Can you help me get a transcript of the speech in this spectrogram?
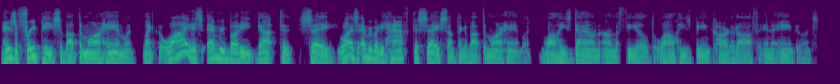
here's a free piece about Damar Hamlin. Like, why is everybody got to say, why does everybody have to say something about Damar Hamlin while he's down on the field, while he's being carted off in an ambulance?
